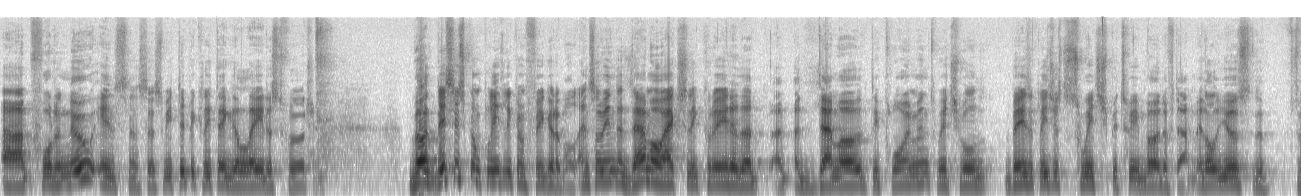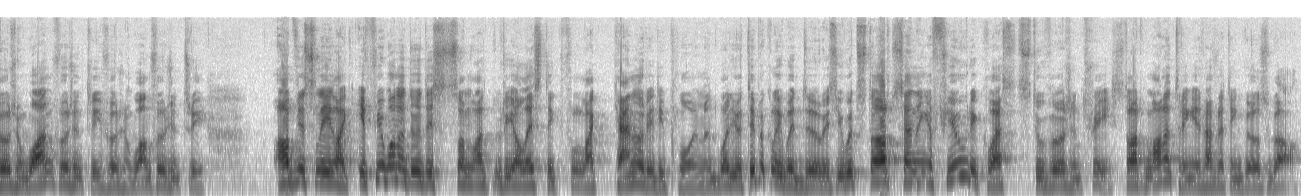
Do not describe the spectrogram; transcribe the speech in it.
Um, for the new instances, we typically take the latest version. But this is completely configurable. And so in the demo, I actually created a, a, a, demo deployment, which will basically just switch between both of them. It'll use the version 1, version 3, version 1, version 3 obviously, like if you want to do this somewhat realistic for like canary deployment, what you typically would do is you would start sending a few requests to version 3, start monitoring if everything goes well.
